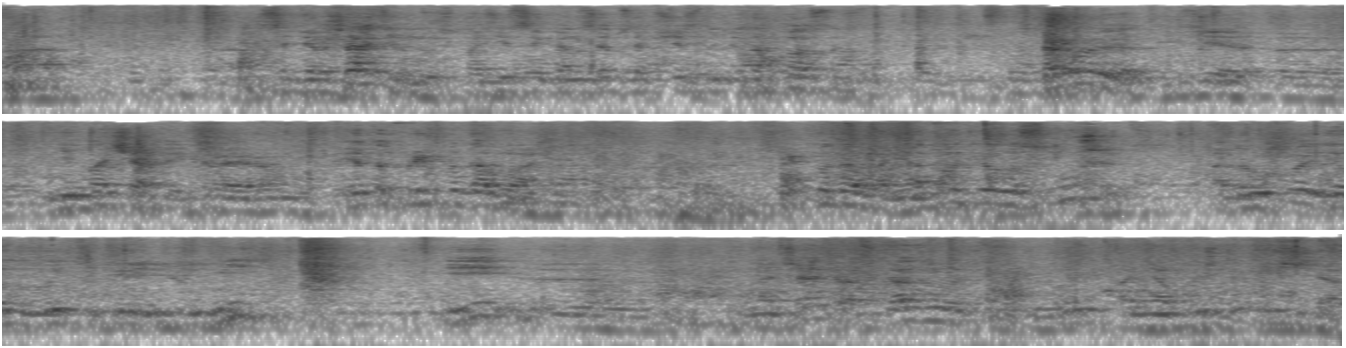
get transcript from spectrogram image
а содержательную с позиции концепции общественной безопасности. Второе, где э, непочатый край работы, это преподавание преподавание. Одно дело слушать, а другое дело выйти перед людьми и э, начать рассказывать ну, о необычных вещах,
